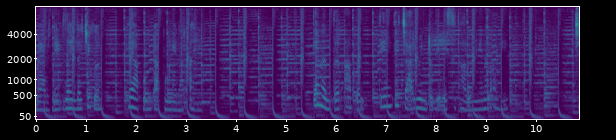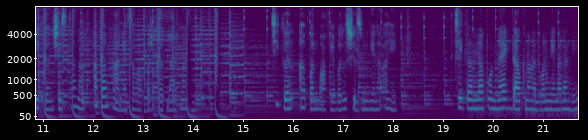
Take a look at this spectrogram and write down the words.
मॅरिनेट झालेलं चिकन हे आपण टाकून घेणार आहे. त्यानंतर आपण तीन ते चार मिनिटं व्यवस्थित घालून घेणार आहे. चिकन शिजताना आपण पाण्याचा वापर करणार नाही. चिकन आपण वाफेवरच शिजून घेणार आहे. चिकनला पुन्हा एकदा आपण हलवून घेणार आहे.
